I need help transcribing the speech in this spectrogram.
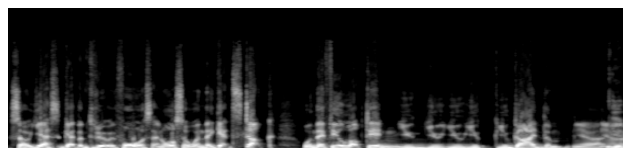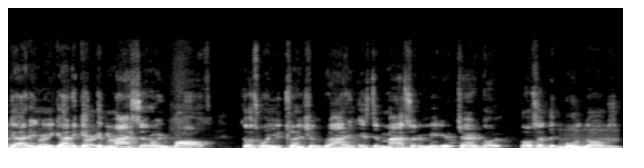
So yes, get them to do it with force, and also when they get stuck, when they feel locked in, you you you you, you guide them. Yeah, you got it. You got to get the masseter involved because when you clench and grind, it's the mass of the medial pterygoid. Those are the bulldogs. Mm.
